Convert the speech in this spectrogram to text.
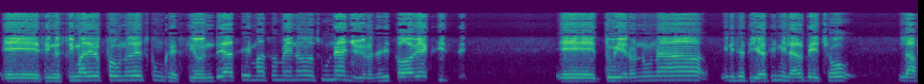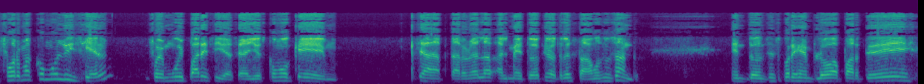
Eh, si no estoy mal, fue uno de descongestión de hace más o menos un año, yo no sé si todavía existe. Eh, tuvieron una iniciativa similar, de hecho, la forma como lo hicieron fue muy parecida, o sea, ellos como que se adaptaron al método que nosotros estábamos usando. Entonces, por ejemplo, aparte de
